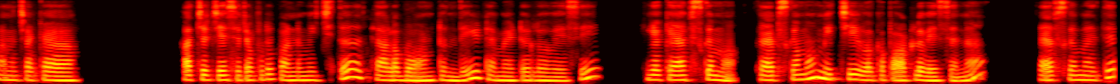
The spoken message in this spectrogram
మనం చక్కగా పచ్చడి చేసేటప్పుడు పండు మిర్చితో చాలా బాగుంటుంది టమాటోలో వేసి. ఇక క్యాప్సికమ్, క్యాప్సికమ్ మిర్చి ఒక పాట్‌లో వేసాను క్యాప్సికమ్ అయితే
